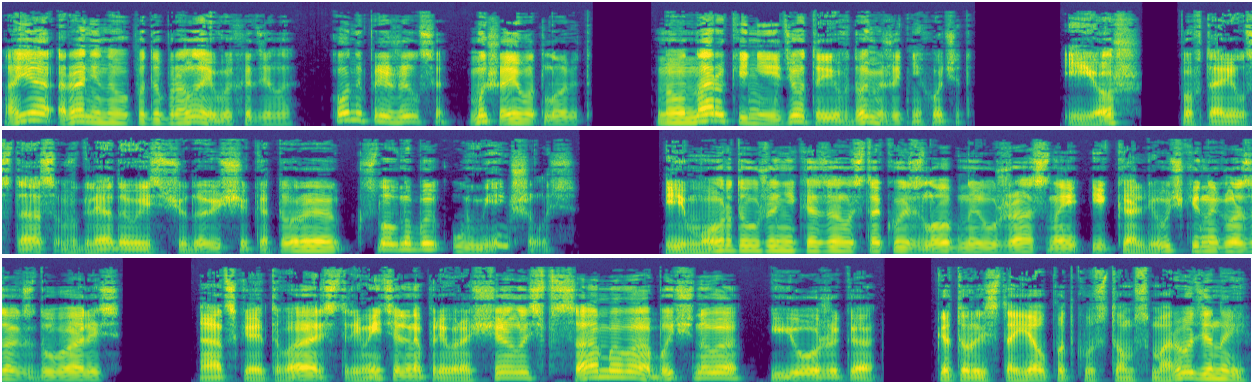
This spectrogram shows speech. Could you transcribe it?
А я раненого подобрала и выходила. Он и прижился, мышей вот ловит. Но на руки не идет и в доме жить не хочет. «Еж?» — повторил Стас, вглядываясь в чудовище, которое словно бы уменьшилось. И морда уже не казалась такой злобной и ужасной, и колючки на глазах сдувались. Адская тварь стремительно превращалась в самого обычного ежика, который стоял под кустом смородины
